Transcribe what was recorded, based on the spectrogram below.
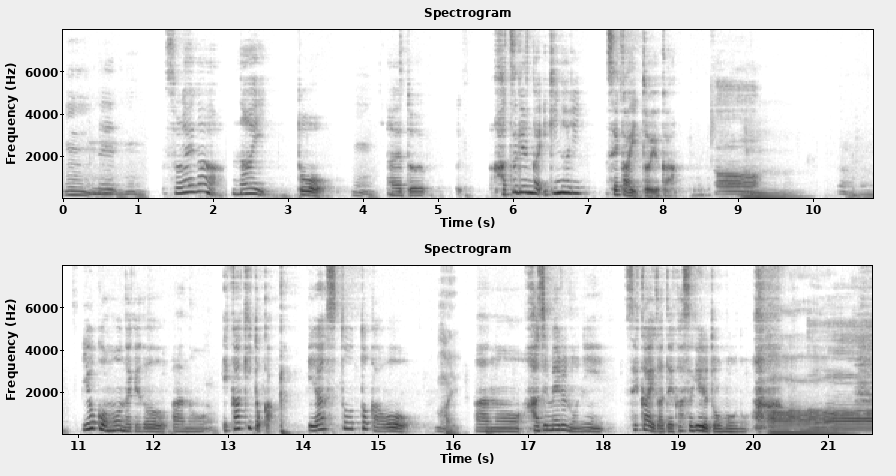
うんでうんそれがないと、うん。えっと、発言がいきなり世界というか、うああ。ん。うんうんよく思うんだけど、あうんの、絵描きとか、イラストとかを、うんは。い。あの、始めるのに、世界がでかすぎると思うの。ああ。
